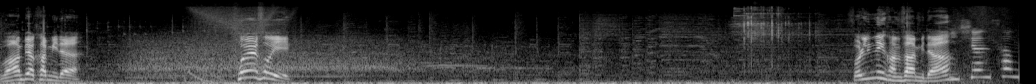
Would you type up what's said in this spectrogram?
완벽합니다. 소일 소익 솔리님 감사합니다. 미션 성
